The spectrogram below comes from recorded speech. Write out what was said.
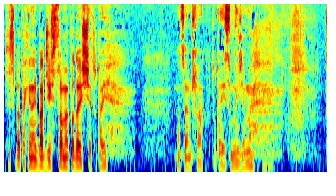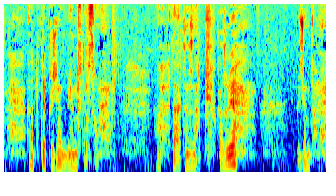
To jest chyba takie najbardziej strome podejście tutaj. Na całym szlaku. Tutaj my idziemy. A tutaj później odbijemy w tą stronę. O, tak ten znak pokazuje. Pójdziemy tam.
